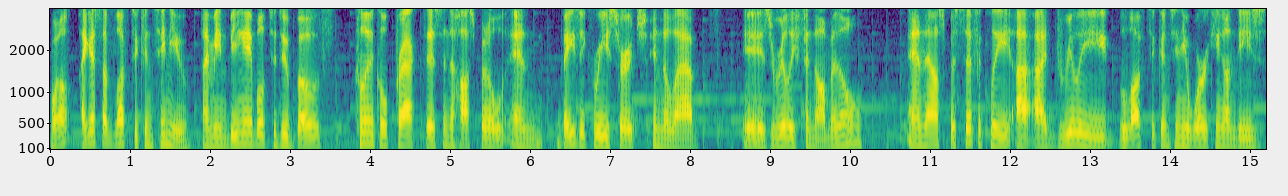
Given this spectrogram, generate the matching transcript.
Well, I guess I'd love to continue. I mean, being able to do both clinical practice in the hospital and basic research in the lab is really phenomenal. And now, specifically, I- would really love to continue working on these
